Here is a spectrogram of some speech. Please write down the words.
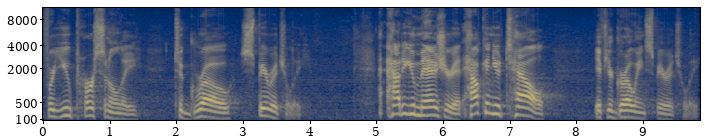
for you personally to grow spiritually? How do you measure it? How can you tell if you're growing spiritually?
